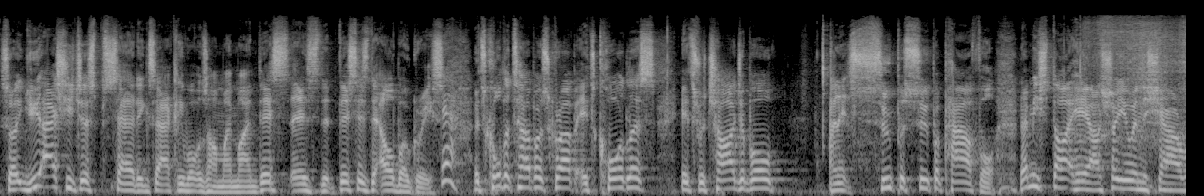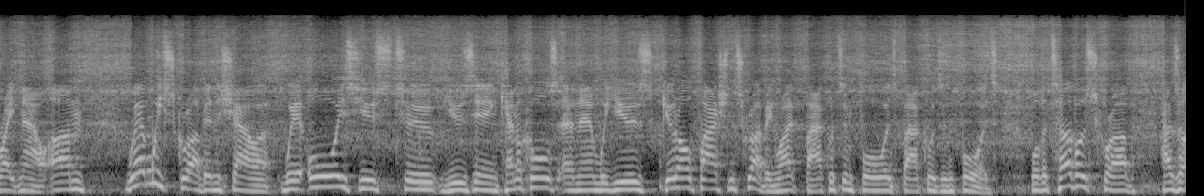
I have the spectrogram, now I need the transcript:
So you actually just said exactly what was on my mind. This is the, this is the elbow grease. Yeah. It's called the Turbo Scrub. It's cordless. It's rechargeable. And it's super, super powerful. Let me start here. I'll show you in the shower right now. Um, when we scrub in the shower, we're always used to using chemicals and then we use good old-fashioned scrubbing, right? Backwards and forwards, backwards and forwards. Well, the Turbo Scrub has an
